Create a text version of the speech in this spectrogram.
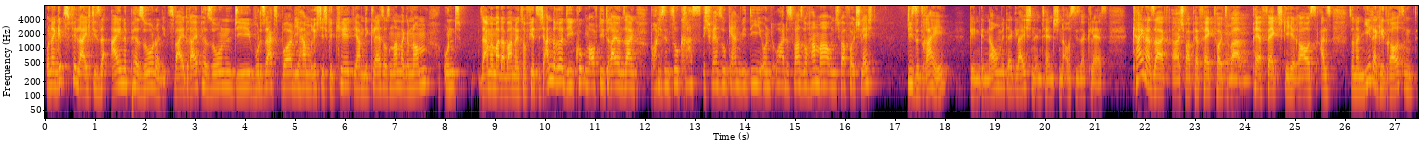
Und dann gibt es vielleicht diese eine Person oder die zwei, drei Personen, die, wo du sagst, boah, die haben richtig gekillt, die haben die Class auseinandergenommen und sagen wir mal, da waren jetzt noch 40 andere, die gucken auf die drei und sagen, boah, die sind so krass, ich wäre so gern wie die und oh, das war so Hammer und ich war voll schlecht. Diese drei gehen genau mit der gleichen Intention aus dieser Class. Keiner sagt, ah, ich war perfekt, heute war perfekt, ich gehe hier raus, alles, sondern jeder geht raus und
